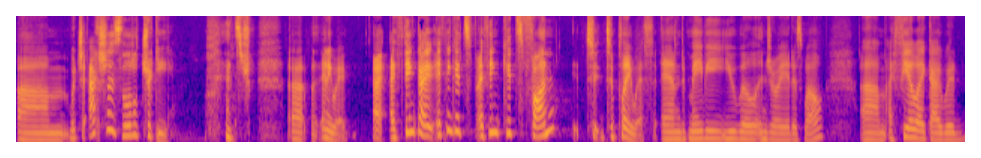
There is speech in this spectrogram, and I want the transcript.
um, which actually is a little tricky. it's uh, anyway. I, I think I, I think it's I think it's fun to to play with, and maybe you will enjoy it as well. Um, I feel like I would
